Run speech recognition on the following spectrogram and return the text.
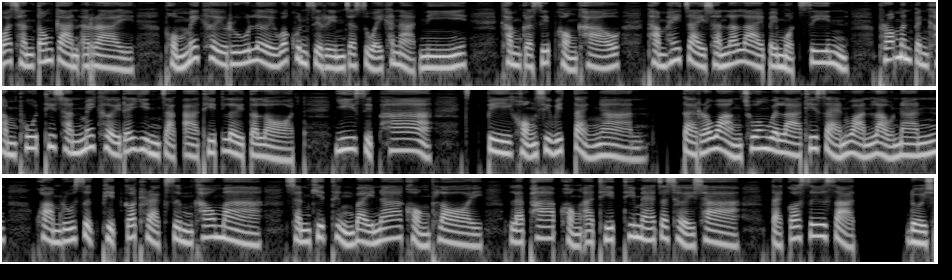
ว่าฉันต้องการอะไร ผมไม่เคยรู้เลยว่าคุณสิรินจะสวยขนาดนี้คำกระซิบของเขาทำให้ใจฉันละลายไปหมดสิ้น เพราะมันเป็นคำพูดที่ฉันไม่เคยได้ยินจากอาทิตย์เลยตลอด 25 ปีของชีวิตแต่งงาน แต่ระหว่างช่วงเวลาที่แสนหวานเหล่านั้น ความรู้สึกผิดก็แทรกซึมเข้ามา ฉันคิดถึงใบหน้าของพลอย และภาพของอาทิตย์ที่แม้จะเฉยชา แต่ก็ซื่อสัตย์โดยเฉ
